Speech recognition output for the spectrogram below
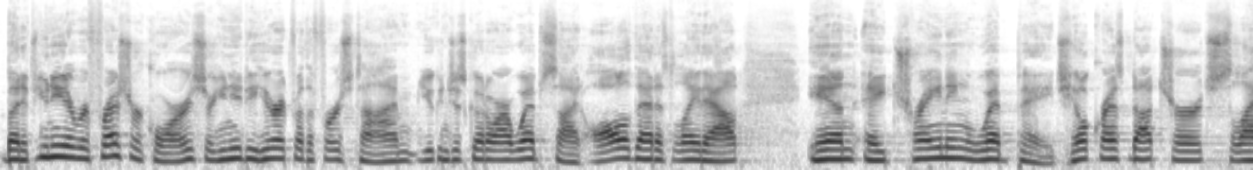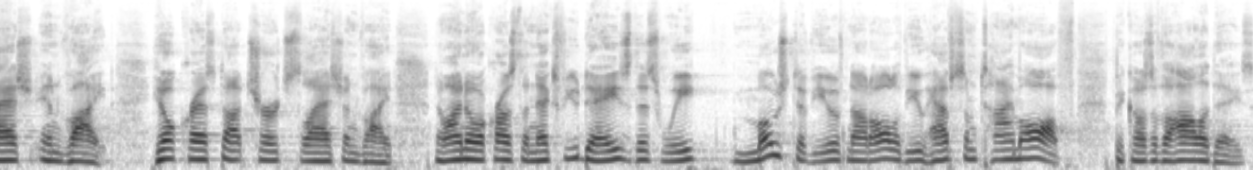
But if you need a refresher course or you need to hear it for the first time, you can just go to our website. All of that is laid out in a training web page, hillcrest.church slash invite. Hillcrest.church slash invite. Now, I know across the next few days this week, most of you, if not all of you, have some time off because of the holidays.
